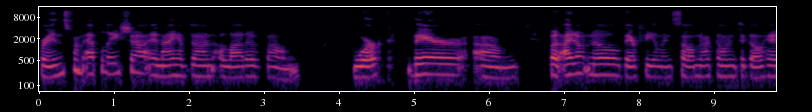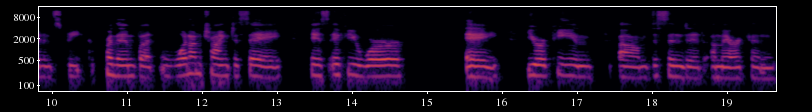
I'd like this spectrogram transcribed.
friends from Appalachia, and I have done a lot of um, work there. Um, but I don't know their feelings, so I'm not going to go ahead and speak for them. But what I'm trying to say is if you were a European um, descended American,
